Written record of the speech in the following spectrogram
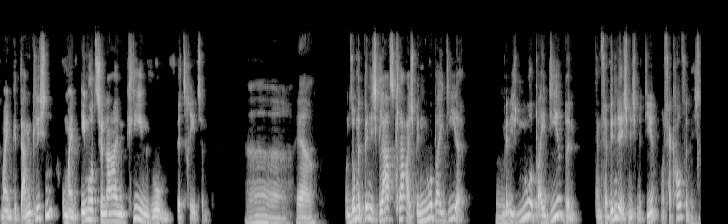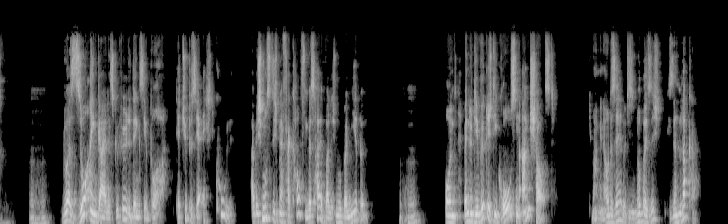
meinen gedanklichen und meinen emotionalen Clean Room betreten. Ah, ja. Und somit bin ich glasklar. Ich bin nur bei dir. Mhm. wenn ich nur bei dir bin, dann verbinde ich mich mit dir und verkaufe nicht. Mhm. Du hast so ein geiles Gefühl, du denkst dir, boah, der Typ ist ja echt cool. Aber ich muss nicht mehr verkaufen. Weshalb? Weil ich nur bei mir bin. Mhm. Und wenn du dir wirklich die Großen anschaust, die machen genau dasselbe. Die sind nur bei sich. Die sind locker.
